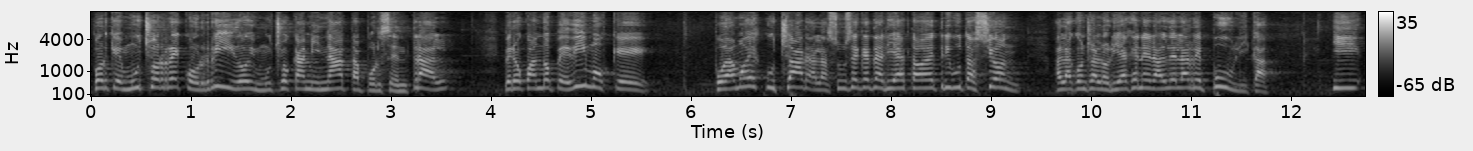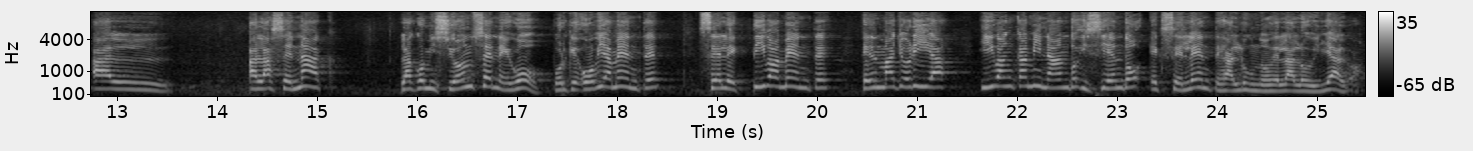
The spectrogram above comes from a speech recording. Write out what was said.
porque mucho recorrido y mucho caminata por central, pero cuando pedimos que podamos escuchar a la Subsecretaría de Estado de Tributación a la Contraloría General de la República y al, a la CENAC, la comisión se negó, porque obviamente, selectivamente, en mayoría, iban caminando y siendo excelentes alumnos de Lalo Villalba,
